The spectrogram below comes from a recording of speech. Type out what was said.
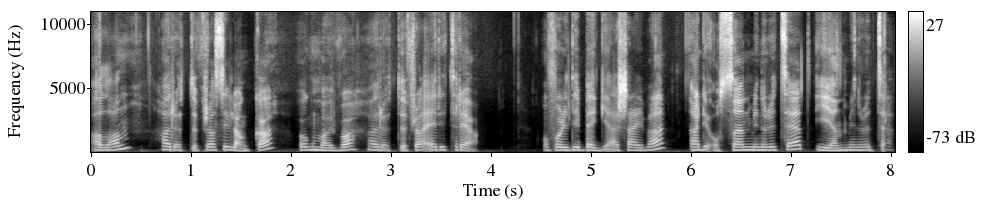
Alan har røtter fra Sri Lanka, og Marwa har røtter fra Eritrea. Og fordi de begge er skeive, er de også en minoritet i en minoritet.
